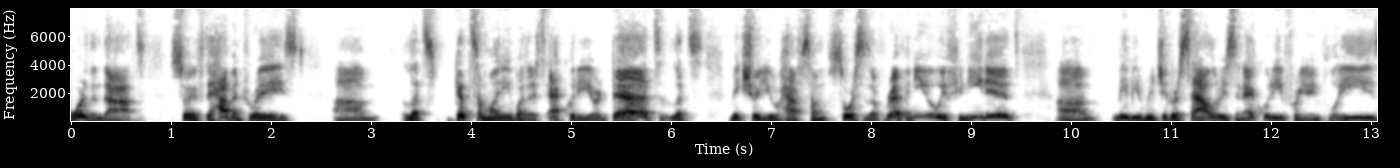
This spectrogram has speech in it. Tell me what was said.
more than that. So if they haven't raised, um, let's get some money, whether it's equity or debt. Let's make sure you have some sources of revenue if you need it. Um, maybe rejigger salaries and equity for your employees.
